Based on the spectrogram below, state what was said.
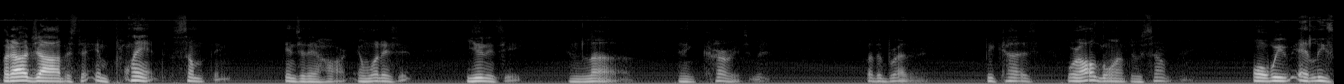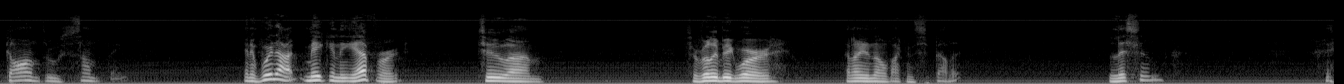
But our job is to implant something into their heart. And what is it? Unity and love and encouragement for the brethren. Because we're all going through something. Or we've at least gone through something. And if we're not making the effort to, um, it's a really big word, I don't even know if I can spell it. Listen. I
